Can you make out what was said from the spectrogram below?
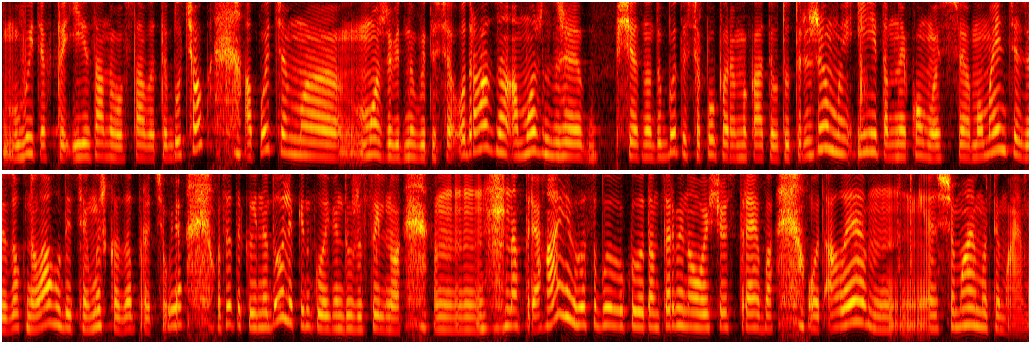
витягти і заново вставити блочок, а потім може відновитися одразу, а може ще знадобитися поперемикати отут режими, і там на якомусь моменті зв'язок налагодиться, і мишка запрацює. Оце такий недолік, інколи він дуже сильно напрягає, особливо коли там терміново щось треба. От, але що маємо, те маємо.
